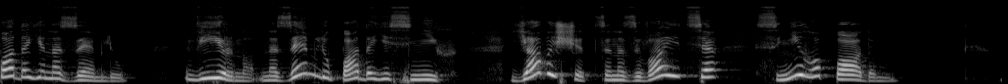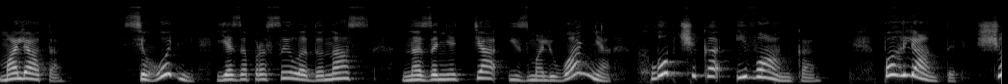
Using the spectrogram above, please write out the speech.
падає на землю? Вірно, на землю падає сніг. Явище це називається снігопадом. Малята, сьогодні я запросила до нас на заняття із малювання хлопчика Іванка. Погляньте, що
